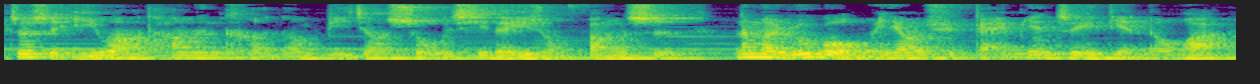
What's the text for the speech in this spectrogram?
这是以往他们可能比较熟悉的一种方式。那么，如果我们要去改变这一点的话，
